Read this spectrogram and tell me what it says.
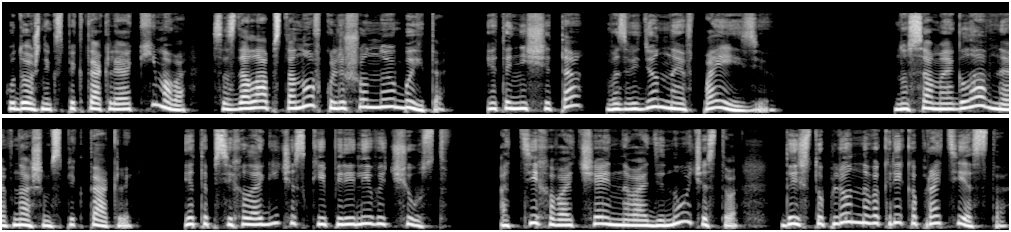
Художник спектакля Акимова создала обстановку, лишенную быта. Это нищета, возведенная в поэзию. Но самое главное в нашем спектакле — это психологические переливы чувств. От тихого отчаянного одиночества до иступленного крика протеста.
